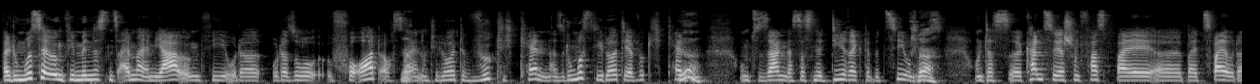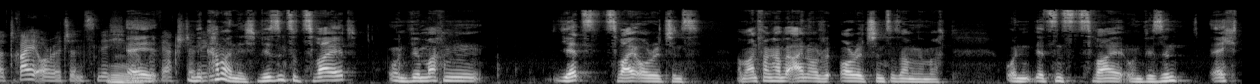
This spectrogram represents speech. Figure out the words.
Weil du musst ja irgendwie mindestens einmal im Jahr irgendwie oder, oder so vor Ort auch sein Ja. und die Leute wirklich kennen. Also du musst die Leute ja wirklich kennen, Ja. um zu sagen, dass das eine direkte Beziehung Klar. ist. Und das äh, kannst du ja schon fast bei, äh, bei zwei oder drei Origins nicht äh, Ey, nee, bewerkstelligen. kann man nicht. Wir sind zu zweit und wir machen jetzt zwei Origins. Am Anfang haben wir ein Or- Origin zusammen gemacht. Und jetzt sind es zwei. Und wir sind echt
